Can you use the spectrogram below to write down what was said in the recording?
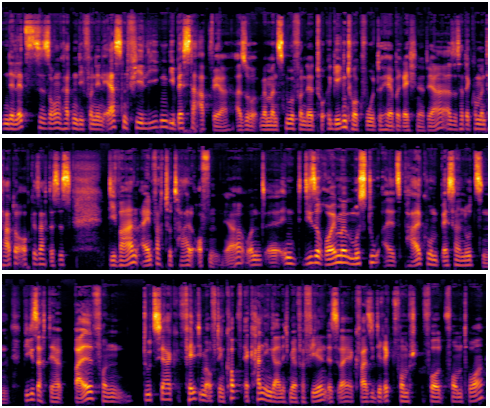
in der letzten Saison hatten die von den ersten vier Ligen die beste Abwehr. Also wenn man es nur von der Tor Gegentorquote her berechnet, ja. Also das hat der Kommentator auch gesagt. Das ist, die waren einfach total offen, ja. Und äh, in diese Räume musst du als Palkum besser nutzen. Wie gesagt, der Ball von Duziak fällt ihm auf den Kopf, er kann ihn gar nicht mehr verfehlen. Es war ja quasi direkt vorm, vor, vorm Tor.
